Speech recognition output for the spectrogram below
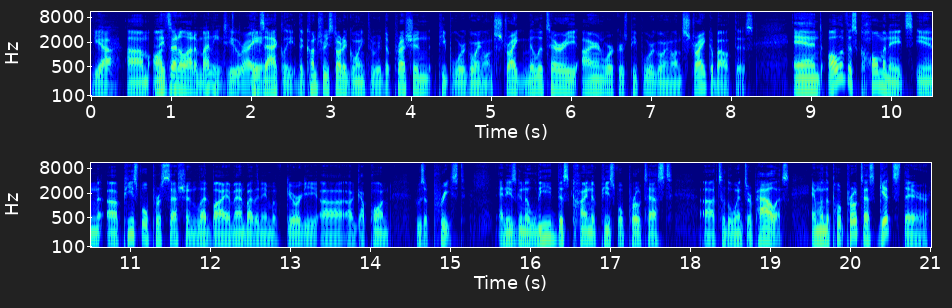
Yeah, um, they spent a lot of money too, right? Exactly. The country started going through a depression. People were going on strike. Military, iron workers, people were going on strike about this, and all of this culminates in a peaceful procession led by a man by the name of Georgy uh, uh Gapon, who's a priest, and he's going to lead this kind of peaceful protest uh, to the Winter Palace. And when the po- protest gets there,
